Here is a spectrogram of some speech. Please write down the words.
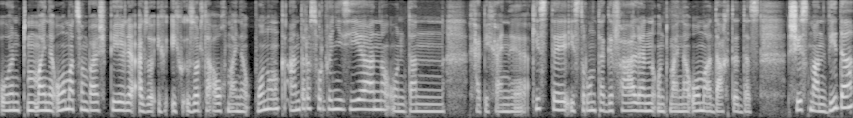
Und meine Oma zum Beispiel, also ich, ich sollte auch meine Wohnung anderes organisieren und dann habe ich eine Kiste ist runtergefallen und meine Oma dachte, das schießt man wieder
